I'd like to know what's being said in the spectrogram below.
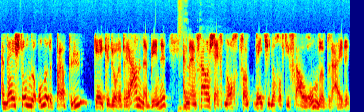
En wij stonden onder de paraplu, keken door het raam naar binnen. En mijn vrouw zegt nog, van, weet je nog of die vrouw 100 draaide?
